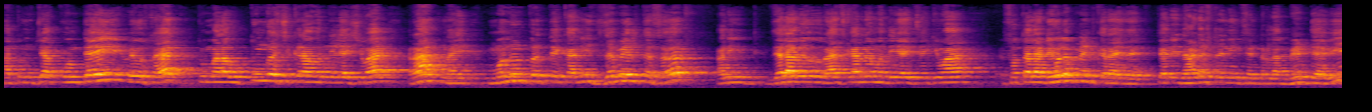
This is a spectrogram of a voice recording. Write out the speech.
हा तुमच्या कोणत्याही व्यवसायात तुम्हाला उत्तुंग शिखरावर नेल्याशिवाय राहत नाही. म्हणून प्रत्येकाने जमेल तसं आणि ज्याला व्यव- राजकारणामध्ये यायचं किंवा स्वतःला डेव्हलपमेंट करायचंय त्याने धाडस ट्रेनिंग सेंटरला भेट द्यावी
